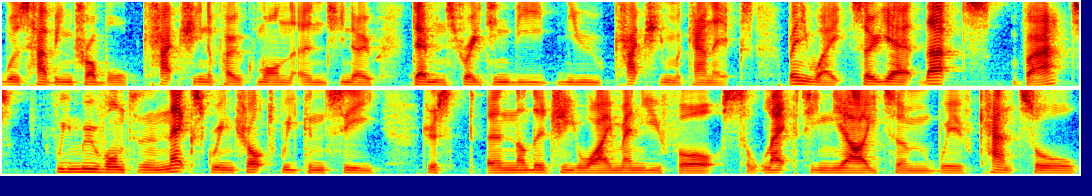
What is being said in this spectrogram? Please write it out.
was having trouble catching a Pokemon and, you know, demonstrating the new catching mechanics. But anyway, so yeah, that's that. If we move on to the next screenshot, we can see just another GUI menu for selecting the item with cancel,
